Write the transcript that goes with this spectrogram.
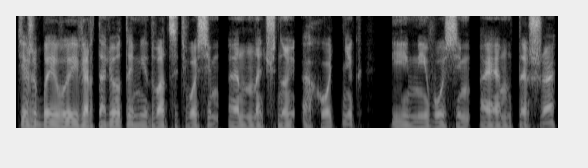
Те же боевые вертолеты Ми-28Н «Ночной охотник» и Ми-8 АМТШ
